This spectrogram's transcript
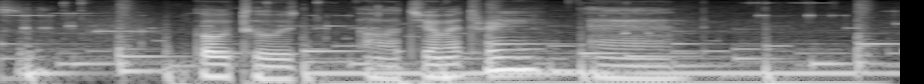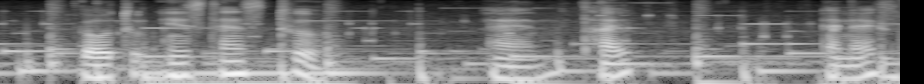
So go to geometry and go to instance 2 and type nx,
